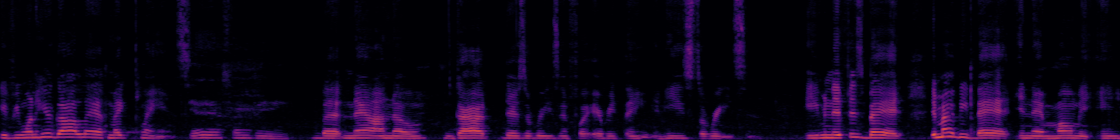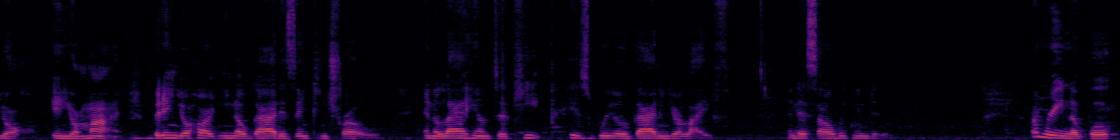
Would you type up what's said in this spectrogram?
if you want to hear God laugh, make plans. Yes, indeed. But now I know God, there's a reason for everything, and He's the reason. Even if it's bad, it might be bad in that moment in your in your mind, but mm-hmm. in your heart, you know God is in control, and allow Him to keep His will guiding your life, and that's all we can do. I'm reading a book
